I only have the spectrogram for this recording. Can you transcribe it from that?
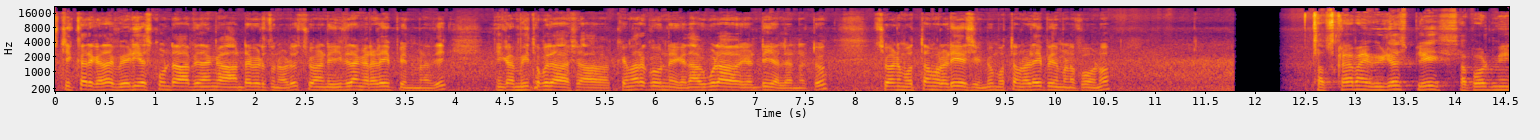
స్టిక్కర్ కదా వేడి చేసుకుంటూ ఆ విధంగా అంట పెడుతున్నాడు. చూడండి ఈ విధంగా రెడీ అయిపోయింది మనది. ఇంకా మీతో కూడా కెమెరాకు ఉన్నాయి కదా అవి కూడా ఎంటియాలి అన్నట్టు. చూడండి మొత్తం రెడీ చేసిండు. మొత్తం రెడీ అయిపోయింది మన phone. Subscribe my videos please support me.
